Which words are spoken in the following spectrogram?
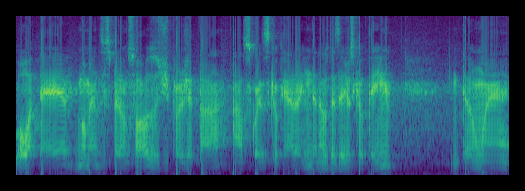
ou, até momentos esperançosos de projetar as coisas que eu quero ainda, né, os desejos que eu tenho. Então é,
